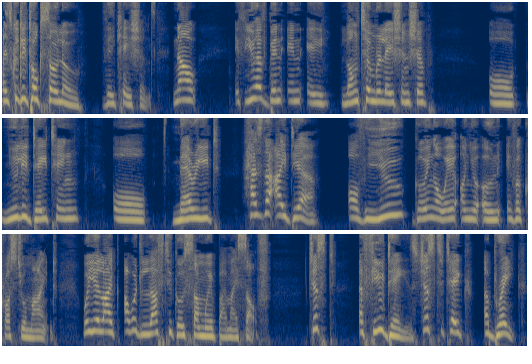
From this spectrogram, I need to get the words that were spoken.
let's quickly talk solo vacations. Now, if you have been in a long term relationship or newly dating or married, has the idea of you going away on your own ever crossed your mind? Where you're like, I would love to go somewhere by myself. Just a few days, just to take a break.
